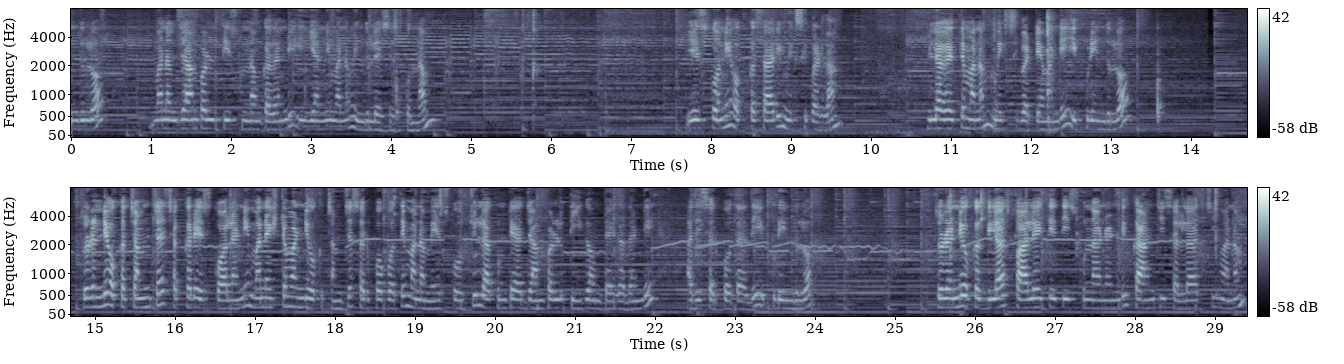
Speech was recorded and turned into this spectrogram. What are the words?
ఇందులో మనం జాంపళ్ళు తీసుకున్నాం కదండి ఇవన్నీ మనం ఇందులో వేసేసుకుందాం. వేసుకొని ఒక్కసారి మిక్సీ పెడదాం. ఇలాగైతే మనం మిక్సీ పెట్టామండి. ఇప్పుడు ఇందులో చూడండి ఒక చెంచా చక్కెర వేసుకోవాలండి. మన ఇష్టం అండి ఒక చెంచా సరిపోతే మనం వేసుకోవచ్చు. లేకుంటే ఆ జాంపళ్ళు తీగ ఉంటాయి కదండి అది సరిపోతుంది. ఇప్పుడు ఇందులో చూడండి ఒక గిలాస్ పాలు అయితే తీసుకున్నానండి. కాంచి చల్లార్చి మనం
